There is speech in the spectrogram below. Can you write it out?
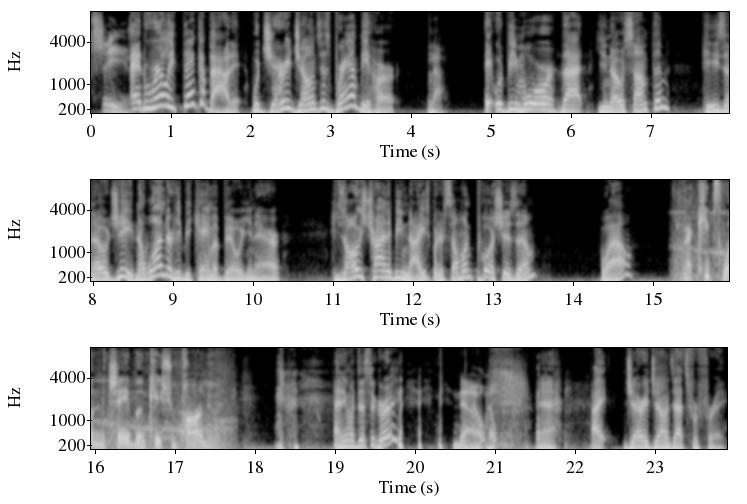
Jeez. and really think about it. Would Jerry Jones's brand be hurt? No. It would be more that you know something. He's an OG. No wonder he became a billionaire. He's always trying to be nice, but if someone pushes him, well, That keeps one in the chamber in case you ponder it. anyone disagree? No. Nope. yeah. I Jerry Jones, that's for free.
